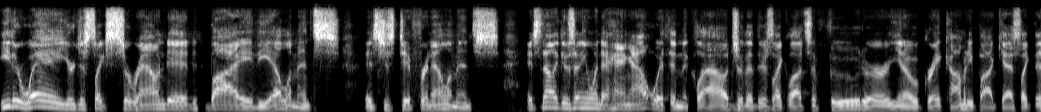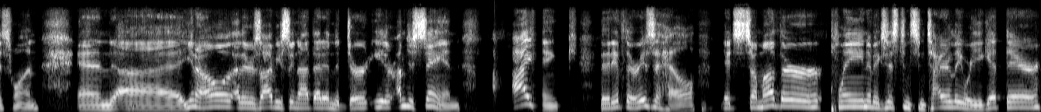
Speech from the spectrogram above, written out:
Either way, you're just like surrounded by the elements. It's just different elements. It's not like there's anyone to hang out with in the clouds or that there's like lots of food or, you know, great comedy podcasts like this one. And, uh, you know, there's obviously not that in the dirt either. I'm just saying, I think that if there is a hell, it's some other plane of existence entirely where you get there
